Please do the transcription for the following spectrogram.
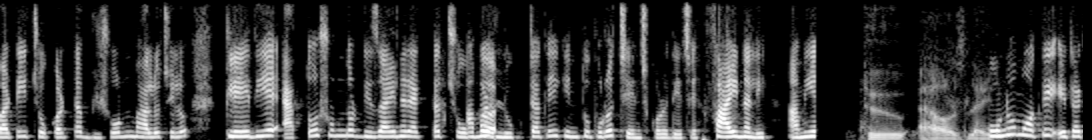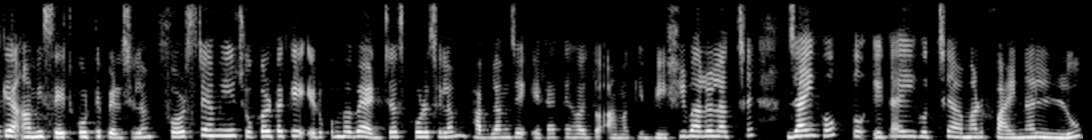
বাট এই চোকারটা ভীষণ ভালো ছিল। ক্লে দিয়ে এত সুন্দর ডিজাইনের একটা চোকার আমার লুকটাকেই কিন্তু পুরো চেঞ্জ করে দিয়েছে। ফাইনালি আমি 2 মতে এটাকে আমি সেট করতে পেরেছিলাম। ফার্স্টে আমি এই চোকারটাকে এরকমভাবে অ্যাডজাস্ট করেছিলাম। ভাবলাম যে এটাতে হয়তো আমাকে বেশি ভালো লাগছে। যাই হোক, তো এটাই হচ্ছে আমার ফাইনাল লুক।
